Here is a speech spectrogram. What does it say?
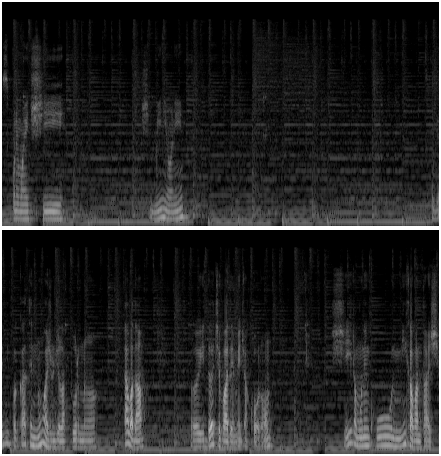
Spunem aici și și minionii. Vedem, din păcate nu ajunge la turn. Da, ba da. Îi dă ceva de damage acolo. Și rămânem cu un mic avantaj.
